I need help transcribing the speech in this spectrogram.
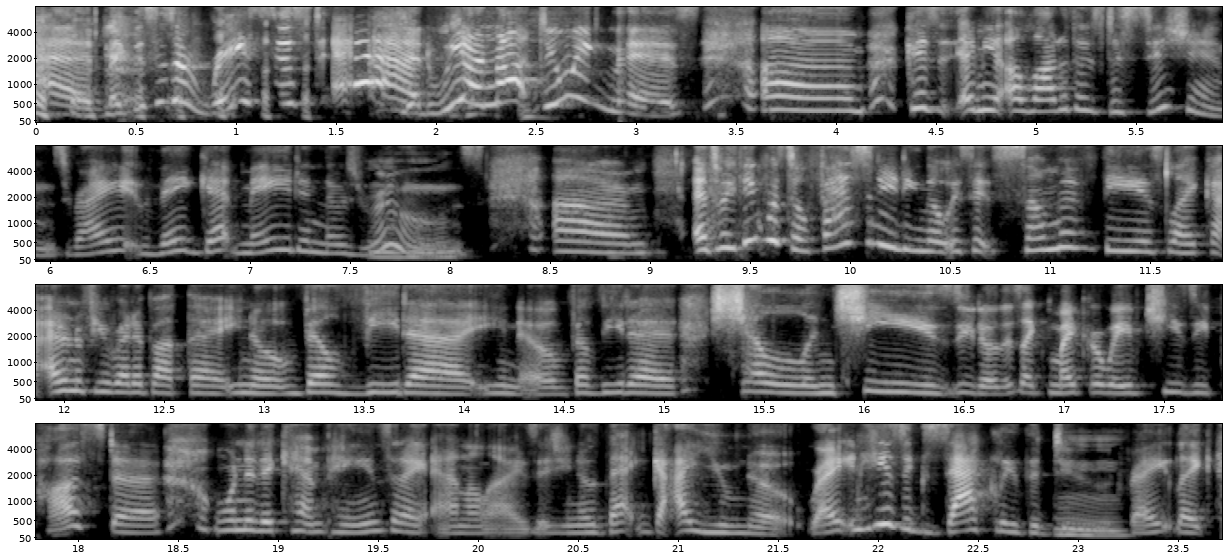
ad. like this is a racist ad. We are not doing this. Um, because I mean, a lot of those decisions, right? They get made in those mm-hmm. rooms. Mm-hmm. Um, and so I think what's so fascinating though is that some of these, like, I don't know if you read about the, you know, Velveeta, you know, Velveeta shell and cheese, you know, this like microwave cheesy pasta. One of the campaigns that I analyze is, you know, that guy you know, right? And he is exactly the dude, mm. right? Like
